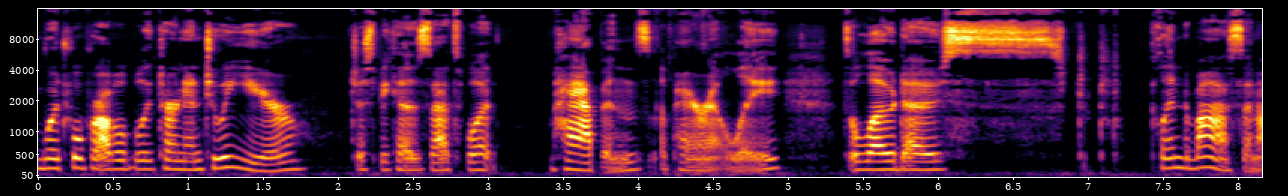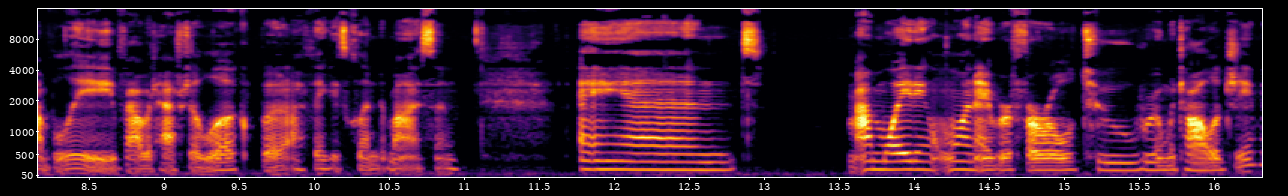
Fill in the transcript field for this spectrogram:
which will probably turn into a year just because that's what happens, apparently. A low dose clindamycin, I believe. I would have to look, but I think it's clindamycin. And I'm waiting on a referral to rheumatology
